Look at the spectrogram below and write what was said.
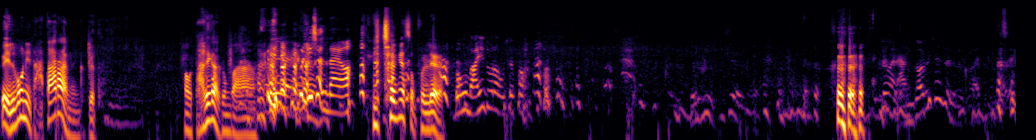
그 일본이 다 따라하는 거거든. 어, 다리가 금방 풀리셨나요? 위청에서 풀려요. 너무 많이 돌아오셔서. 한동안 안 걸으셔서 그런 거 같아요.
